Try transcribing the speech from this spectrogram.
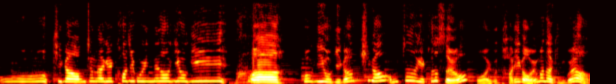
오 키가 엄청나게 커지고 있는 허기허기. 와. 허기허기가 키가 엄청나게 커졌어요? 와 이거 다리가 얼마나 긴 거야?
